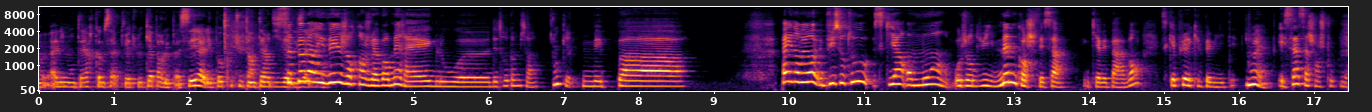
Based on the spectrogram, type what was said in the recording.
euh, alimentaire, comme ça a pu être le cas par le passé, à l'époque où tu t'interdisais Ça peut m'arriver, genre quand je vais avoir mes règles ou euh, des trucs comme ça. Ok. mais pas pas énormément et puis surtout ce qu'il y a en moins aujourd'hui même quand je fais ça qu'il n'y avait pas avant, c'est qu'il n'y a plus la culpabilité. Ouais. Et ça, ça change tout. Bien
